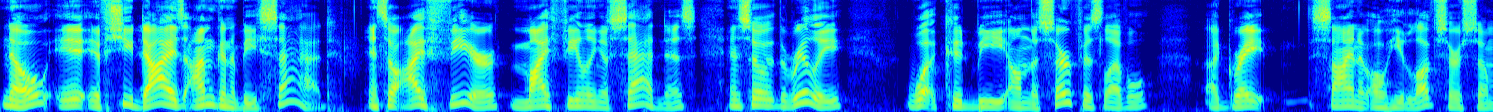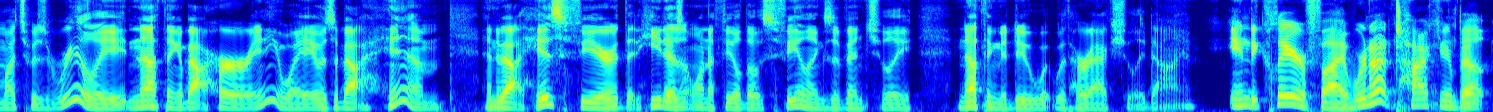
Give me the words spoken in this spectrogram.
no, if she dies, I'm going to be sad, and so I fear my feeling of sadness, and so the really what could be on the surface level a great sign of oh he loves her so much was really nothing about her anyway. It was about him and about his fear that he doesn't want to feel those feelings eventually. Nothing to do with, with her actually dying. And to clarify we're not talking about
